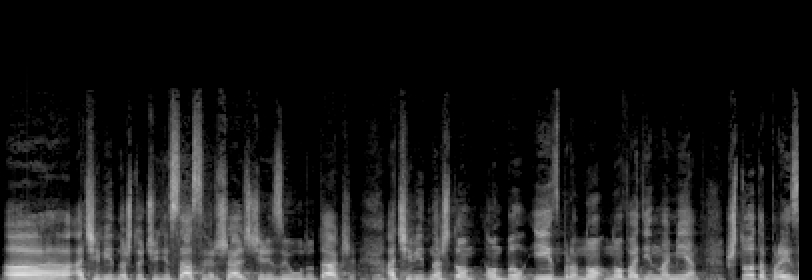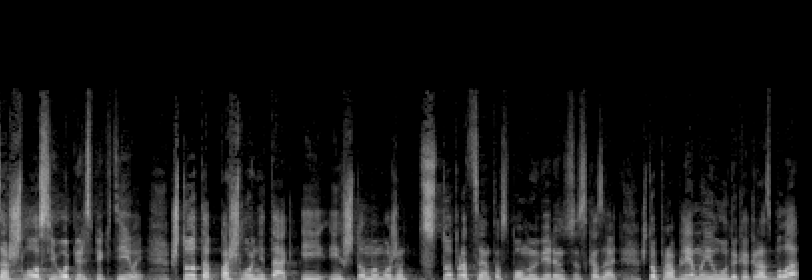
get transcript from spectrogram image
А, очевидно, что чудеса совершались через Иуду также. Очевидно, что он был избран, но, но в один момент что-то произошло с его перспективой. Что-то пошло не так. И, и что мы можем сто процентов с полной уверенностью сказать, что проблема Иуды как раз была,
